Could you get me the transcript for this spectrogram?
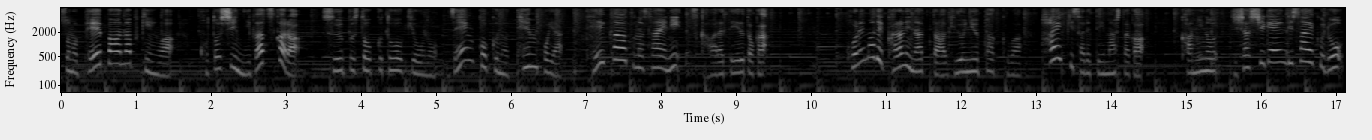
そのペーパーナプキンは今年2月からスープストック東京の全国の店舗やテイクアウトの際に使われているとか。これまで空になった牛乳パックは廃棄されていましたが紙の自社資源リサイクルを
